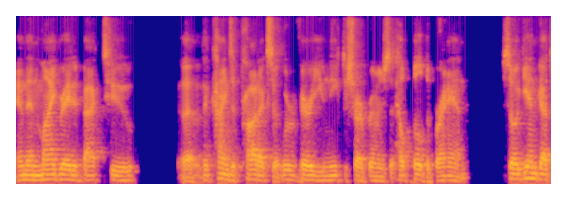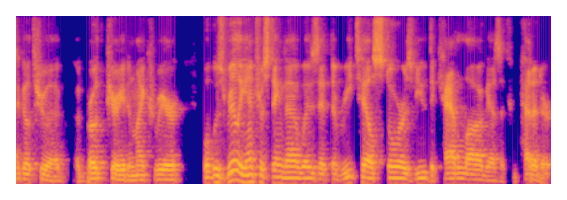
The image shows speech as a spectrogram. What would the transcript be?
and then migrated back to uh, the kinds of products that were very unique to Sharp Image that helped build the brand. So again, got to go through a, a growth period in my career. What was really interesting though was that the retail stores viewed the catalog as a competitor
